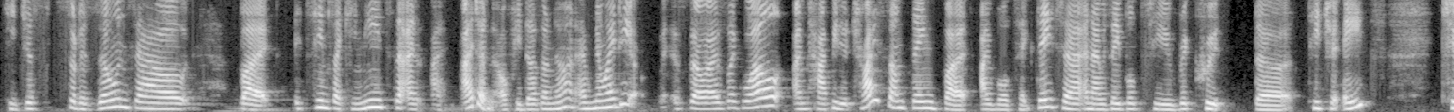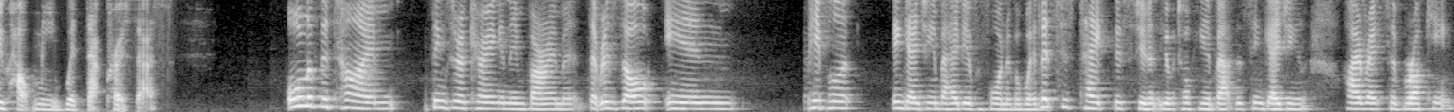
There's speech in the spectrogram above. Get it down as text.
He just sort of zones out, but it seems like he needs that. And I, I don't know if he does or not. I have no idea. So I was like, well, I'm happy to try something, but I will take data. And I was able to recruit the teacher aides to help me with that process. All of the time, things are occurring in the environment that result in people engaging in behavior for want of a word. Let's just take this student that you were talking about that's engaging in high rates of rocking.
